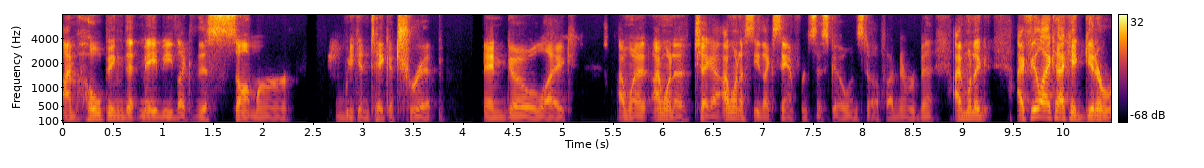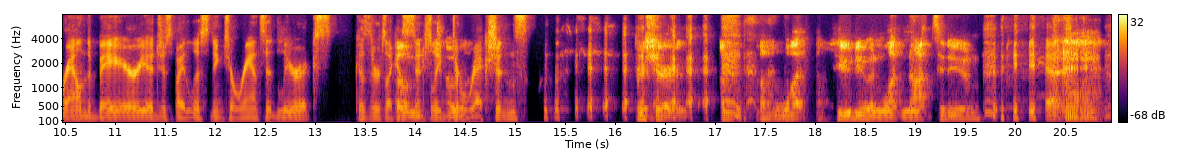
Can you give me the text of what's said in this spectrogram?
I'm hoping that maybe like this summer we can take a trip and go like I want to I want to check out I want to see like San Francisco and stuff. I've never been. I want to I feel like I could get around the Bay Area just by listening to Rancid lyrics because there's like Oh, essentially totally. directions. for sure of, of what to do and what not to do. yeah.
